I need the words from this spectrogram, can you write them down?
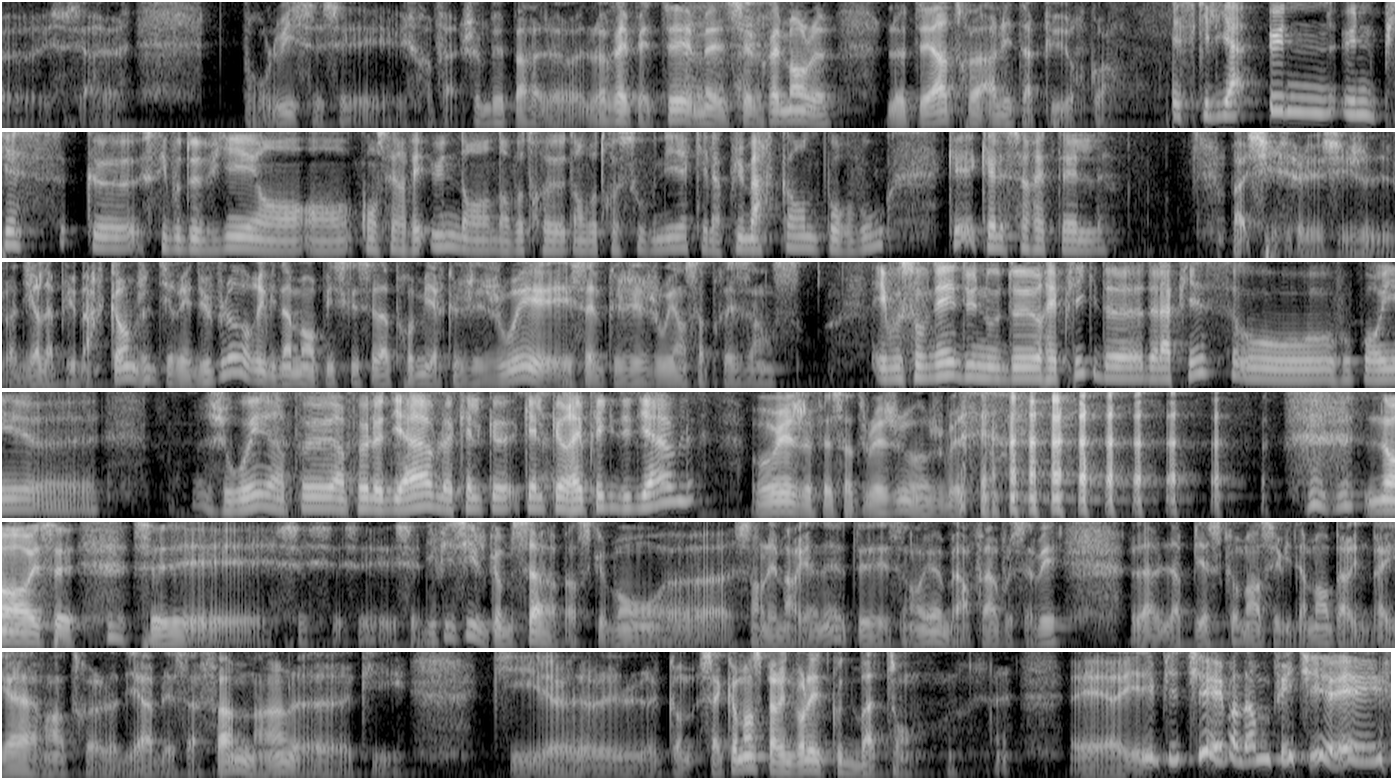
pour lui, c'est, enfin, je ne vais pas le, répéter, mais c'est vraiment le, théâtre à l'état pur, quoi. Est-ce qu'il y a une, une, pièce que, si vous deviez en, conserver une dans, votre, dans votre souvenir, qui est la plus marquante pour vous, quelle serait-elle? Bah, si, je dois dire la plus marquante, je dirais du Vlore, évidemment, puisque c'est la première que j'ai jouée et celle que j'ai jouée en sa présence. Et vous vous souvenez d'une ou deux répliques de, de, la pièce Ou vous pourriez euh, jouer un peu, un peu le diable, quelques, quelques répliques du diable? Oui, je fais ça tous les jours. non, c'est difficile comme ça, parce que bon, euh, sans les marionnettes et sans rien, mais enfin, vous savez, la, pièce commence évidemment par une bagarre entre le diable et sa femme, hein, qui, qui euh, ça commence par une volée de coups de bâton. Et euh, il dit Pitié, madame, pitié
